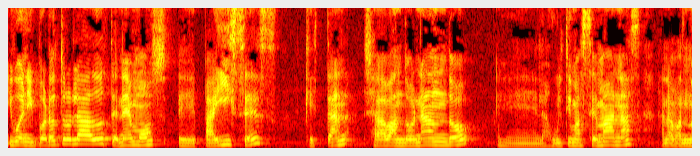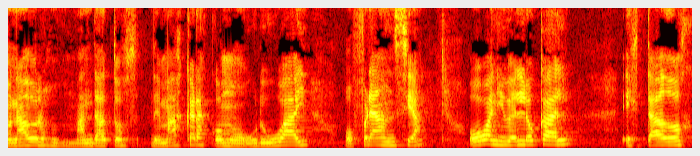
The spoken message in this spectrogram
Y bueno, y por otro lado tenemos eh, países que están ya abandonando eh, las últimas semanas, han abandonado los mandatos de máscaras como Uruguay o Francia, o a nivel local, estados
